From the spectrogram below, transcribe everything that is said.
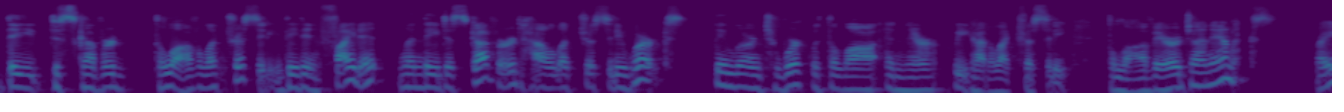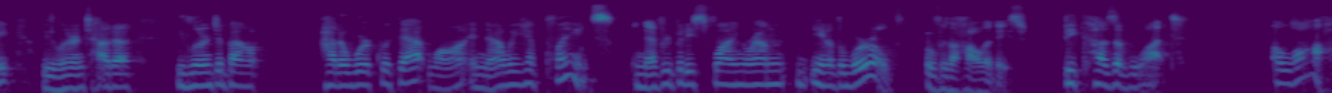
they discovered the law of electricity. They didn't fight it when they discovered how electricity works. They learned to work with the law and there we got electricity. The law of aerodynamics, right? We learned how to, we learned about how to work with that law and now we have planes and everybody's flying around, you know, the world over the holidays because of what? A law.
